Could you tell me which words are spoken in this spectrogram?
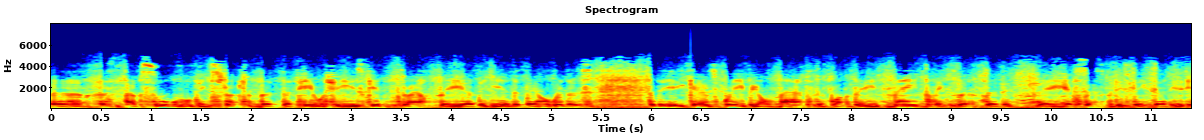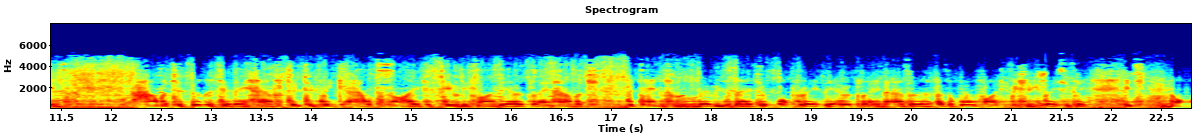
uh, absorb all the instruction that, that he or she is given throughout the uh, the year that they are with us. But it goes way beyond that. One of the main things that, that the, the assessment is being done is how much ability they have to, to think outside purely flying the aeroplane, how much potential there is there to operate the aeroplane as a, as a warfighting machine, basically. It's not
